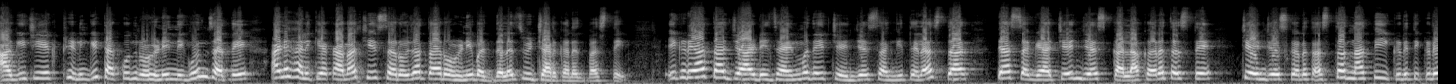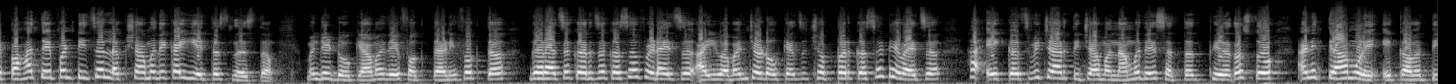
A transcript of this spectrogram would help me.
आगीची एक ठिणगी टाकून रोहिणी निघून जाते आणि हलक्या कानाची सरोज आता रोहिणीबद्दलच विचार करत बसते. इकडे आता ज्या डिझाईनमध्ये चेंजेस सांगितलेले असतात त्या सगळ्या चेंजेस कला करत असते. चेंजेस करत असताना ती इकडे तिकडे पाहते पण तिचं लक्षामध्ये काही येतच नसतं. म्हणजे डोक्यामध्ये फक्त आणि फक्त घराचं कर्ज कसं फेडायचं आई बाबांच्या डोक्याचं छप्पर कसं ठेवायचं हा एकच विचार तिच्या मनामध्ये सतत फिरत असतो आणि त्यामुळे एकावरती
